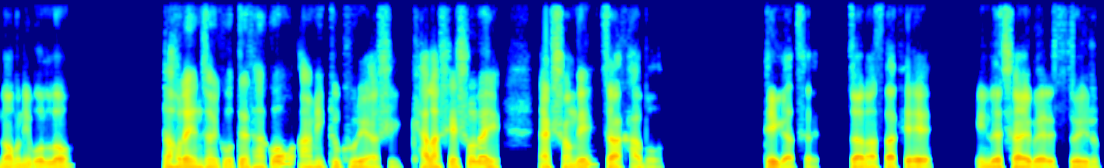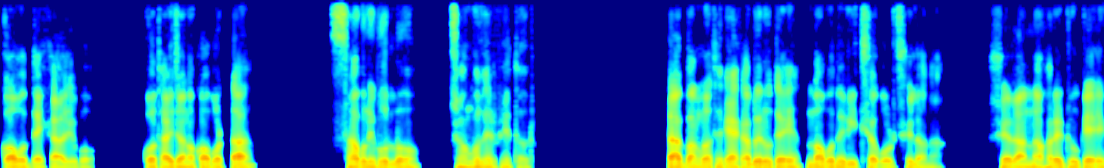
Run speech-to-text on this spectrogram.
নবনী বলল, তাহলে এনজয় করতে থাকো, আমি একটু ঘুরে আসি। খেলা শেষ হলে একসঙ্গে চা খাব। ঠিক আছে। চা নাস্তা খেয়ে ইংরেজ সাহেবের স্ত্রীর কবর দেখে আসব। কোথায় যেন কবরটা? শ্রাবণী বলল জঙ্গলের ভেতর। ডাকবাংলো থেকে একা বেরোতে নবনের ইচ্ছা করছিল না। সে রান্নাঘরে ঢুকে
